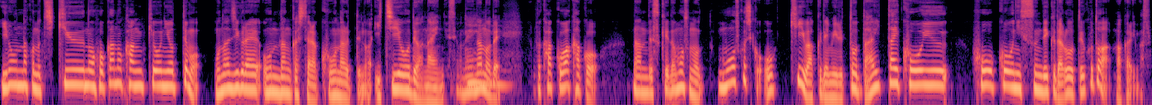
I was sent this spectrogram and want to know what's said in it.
いろんなこの地球の他の環境によっても同じぐらい温暖化したらこうなるっていうのは一様ではないんですよね。なので過去は過去なんですけどもそのもう少しこう大きい枠で見ると大体こういう方向に進んでいくだろうということは分かります。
